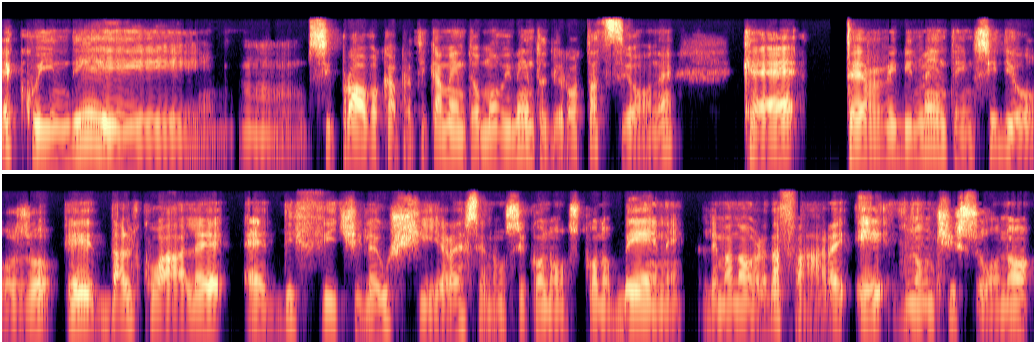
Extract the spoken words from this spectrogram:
e quindi mh, mhmm, si provoca praticamente un movimento di rotazione che è terribilmente insidioso e dal quale è difficile uscire se non si conoscono bene le manovre da fare e non ci sono,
